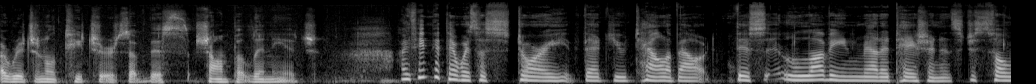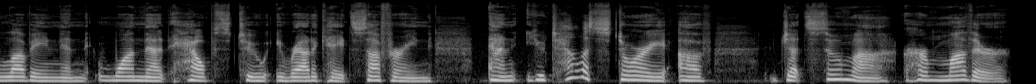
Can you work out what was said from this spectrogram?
original teachers of this Shangpa lineage. I think that there was a story that you tell about this loving meditation. It's just so loving and one that helps to eradicate suffering. And you tell a story of Jetsuma, her mother,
